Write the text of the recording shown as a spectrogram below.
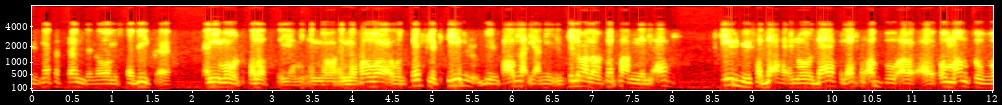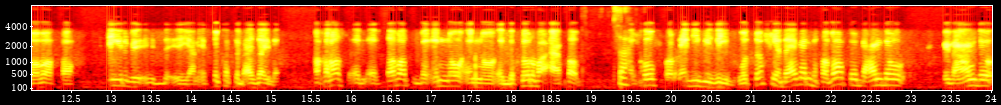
he's not friend هو مش صديق anymore خلاص يعني إنه إنه هو والطفل كتير بيتعلق. يعني الكلمة لما بتطلع من الأهل كتير بيصدقها انه ده في الآخر اب وام مامته وباباه فكتير بي يعني الثقه بتبقى زايده فخلاص ارتبط بانه انه الدكتور بقى عقاب صح الخوف already بيزيد والطفل دايما بطبيعته بيبقى عنده بيبقى عنده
